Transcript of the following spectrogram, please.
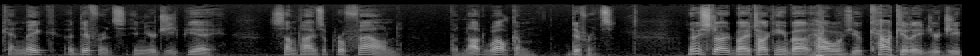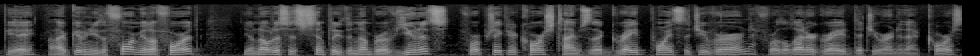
can make a difference in your GPA. Sometimes a profound, but not welcome, difference. Let me start by talking about how you calculate your GPA. I've given you the formula for it. You'll notice it's simply the number of units for a particular course times the grade points that you've earned for the letter grade that you earned in that course.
